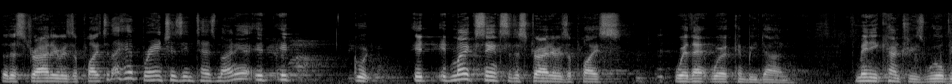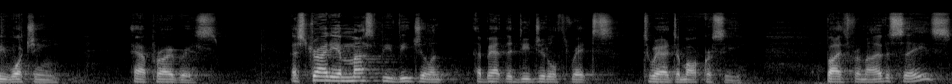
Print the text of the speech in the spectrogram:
that Australia is a place. Do they have branches in Tasmania? It, it, good. It, it makes sense that Australia is a place where that work can be done. Many countries will be watching our progress. Australia must be vigilant about the digital threats to our democracy, both from overseas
